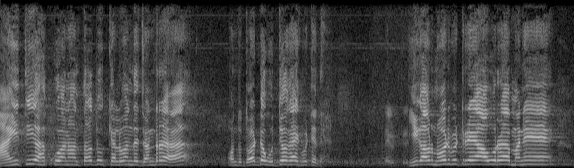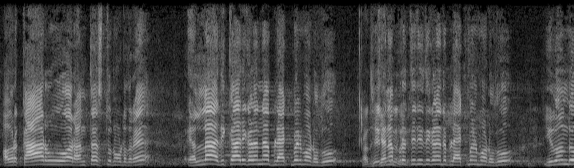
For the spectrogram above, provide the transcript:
ಮಾಹಿತಿ ಹಕ್ಕು ಅನ್ನೋಂಥದ್ದು ಕೆಲವೊಂದು ಜನರ ಒಂದು ದೊಡ್ಡ ಉದ್ಯೋಗ ಆಗಿಬಿಟ್ಟಿದೆ. ಈಗ ಅವ್ರು ನೋಡಿಬಿಟ್ರೆ ಅವರ ಮನೆ ಅವರ ಕಾರು ಅವ್ರ ಅಂತಸ್ತು ನೋಡಿದ್ರೆ ಎಲ್ಲ ಅಧಿಕಾರಿಗಳನ್ನು ಬ್ಲ್ಯಾಕ್ಮೇಲ್ ಮಾಡೋದು ಜನಪ್ರತಿನಿಧಿಗಳನ್ನು ಬ್ಲ್ಯಾಕ್ಮೇಲ್ ಬ್ಲ್ಯಾಕ್ ಮೇಲ್ ಮಾಡೋದು ಇದೊಂದು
